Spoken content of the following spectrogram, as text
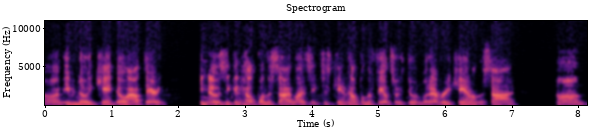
um, even though he can't go out there, he he knows he can help on the sidelines. He just can't help on the field, so he's doing whatever he can on the side. Um,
